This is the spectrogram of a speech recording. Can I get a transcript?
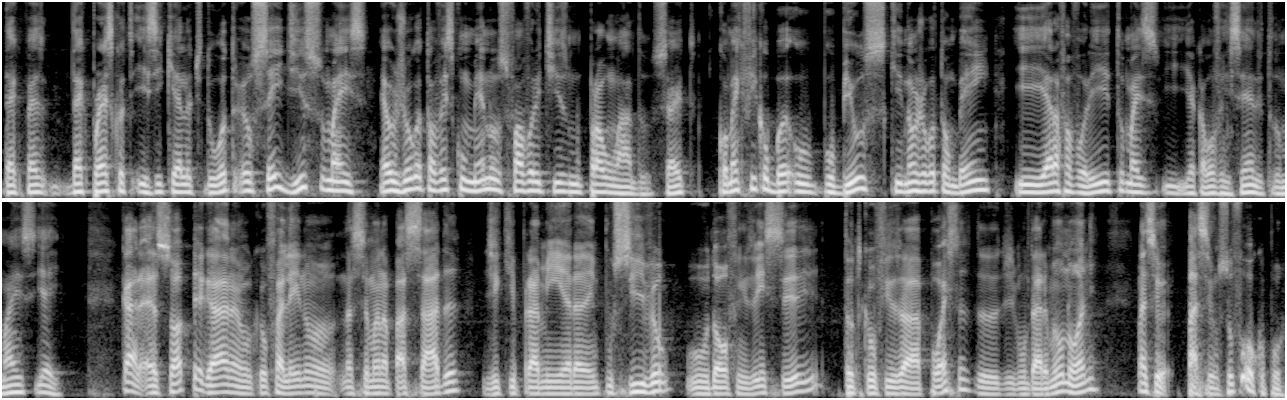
Dak, Prescott e Zeke Elliott do outro. Eu sei disso, mas é o jogo talvez com menos favoritismo para um lado, certo? Como é que fica o, o, o, Bills, que não jogou tão bem e era favorito, mas e, e acabou vencendo e tudo mais? E aí? Cara, é só pegar né, o que eu falei no, na semana passada, de que para mim era impossível o Dolphins vencer, tanto que eu fiz a aposta de, de mudar o meu nome. Mas assim, passei um sufoco, pô.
